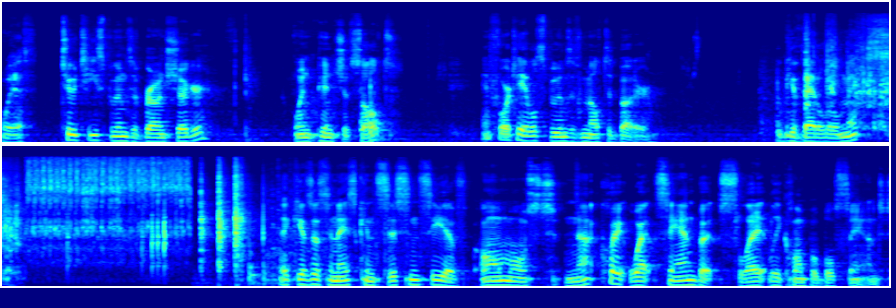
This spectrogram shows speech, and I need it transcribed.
with two teaspoons of brown sugar, one pinch of salt, and four tablespoons of melted butter. We'll give that a little mix. That gives us a nice consistency of almost not quite wet sand, but slightly clumpable sand.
